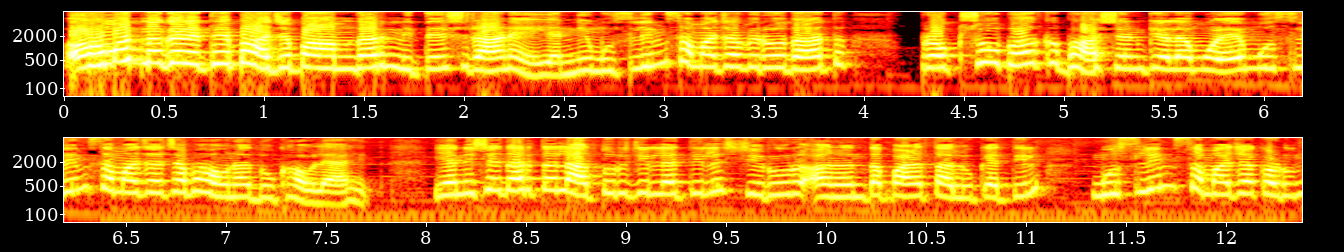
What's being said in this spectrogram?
अहमदनगर येथे भाजपा आमदार नितेश राणे यांनी मुस्लिम समाजाविरोधात प्रक्षोभक भाषण केल्यामुळे मुस्लिम समाजाच्या भावना दुखावल्या आहेत. या निषेधार्थ लातूर जिल्ह्यातील शिरूर अनंतपाळ तालुक्यातील मुस्लिम समाजाकडून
